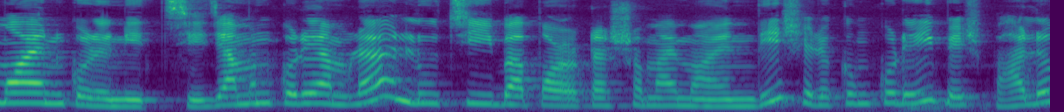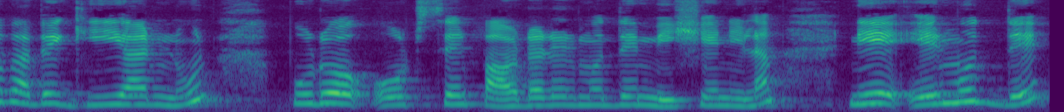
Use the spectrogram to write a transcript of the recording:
ময়ান করে নিচ্ছি। যেমন করে আমরা লুচি বা পরোটার সময় ময়ন দিই, সেরকম করেই বেশ ভালোভাবে ঘি আর নুন পুরো ওটসের পাউডারের মধ্যে মিশিয়ে নিলাম। নিয়ে এর মধ্যে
